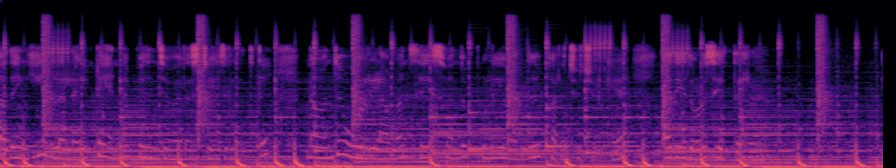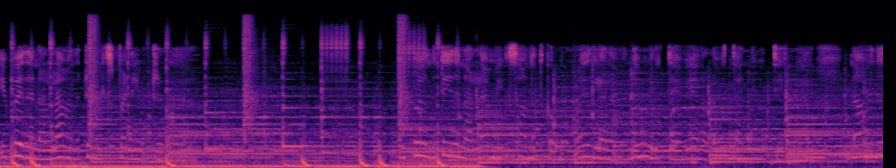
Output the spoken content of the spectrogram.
வதங்கி இதில் லைட்டாக எண்ணெய் பிரிஞ்சு வர ஸ்டேஜ் அது சேர்த்துடுறேன் இப்போ இதை நல்லா வந்துட்டு மிக்ஸ் பண்ணி விட்டுருங்க. இப்போ வந்துட்டு இது நல்லா மிக்ஸ் ஆனதுக்கப்புறமா இதில் வந்து உங்களுக்கு தேவையான அளவு தண்ணி ஊற்றிடுங்க நான் வந்து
